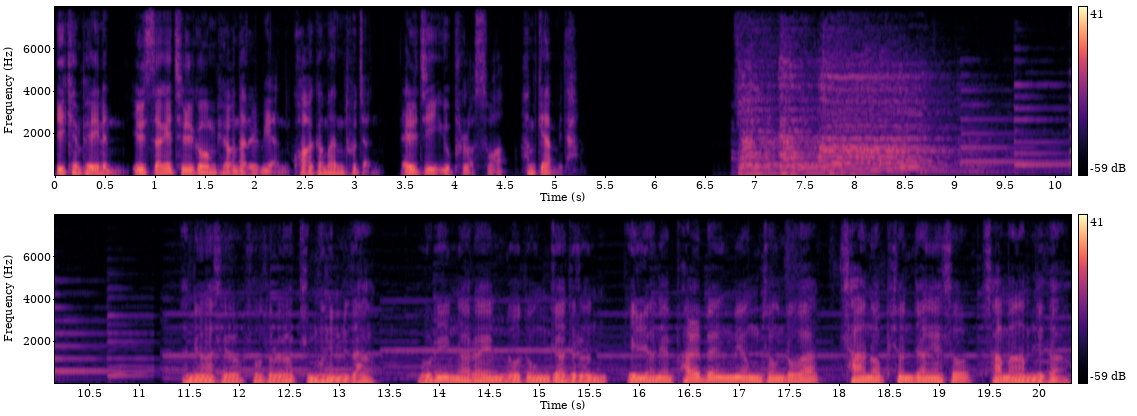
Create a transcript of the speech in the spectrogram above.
이 캠페인은 일상의 즐거운 변화를 위한 과감한 도전 LG U+와 함께합니다. 안녕하세요. 소설가 김훈입니다. 우리나라의 노동자들은 1년에 800명 정도가 산업 현장에서 사망합니다.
